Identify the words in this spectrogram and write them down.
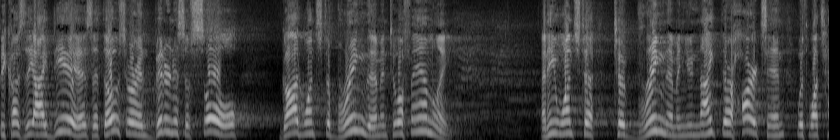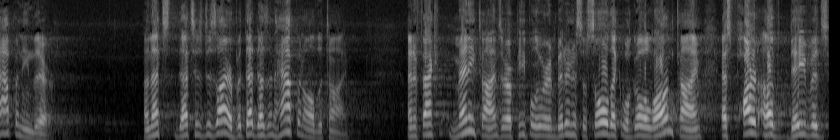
because the idea is that those who are in bitterness of soul, God wants to bring them into a family. And He wants to, to bring them and unite their hearts in with what's happening there. And that's, that's His desire, but that doesn't happen all the time. And in fact, many times there are people who are in bitterness of soul that will go a long time as part of David's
